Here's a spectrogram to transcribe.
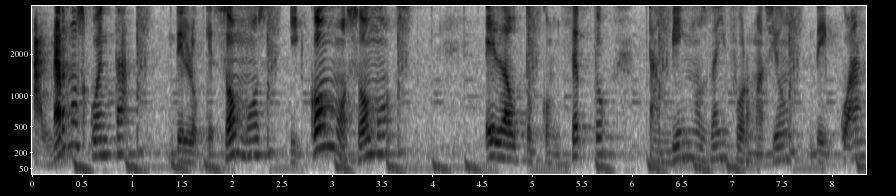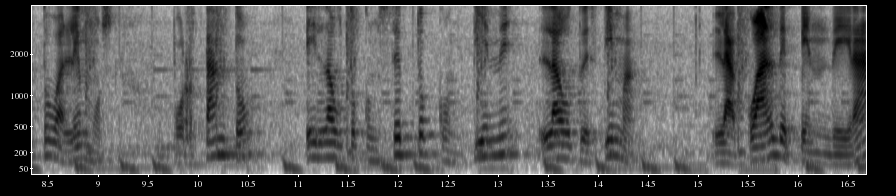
Al darnos cuenta de lo que somos y cómo somos, el autoconcepto también nos da información de cuánto valemos. Por tanto, el autoconcepto contiene la autoestima, la cual dependerá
